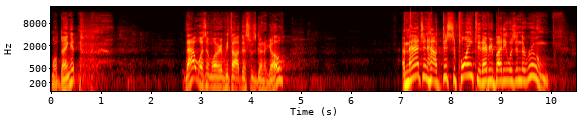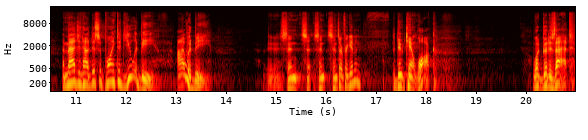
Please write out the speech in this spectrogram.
Well, dang it. that wasn't where we thought this was going to go. Imagine how disappointed everybody was in the room. Imagine how disappointed you would be. I would be. Uh, sin, sin, sins are forgiven? The dude can't walk. What good is that?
